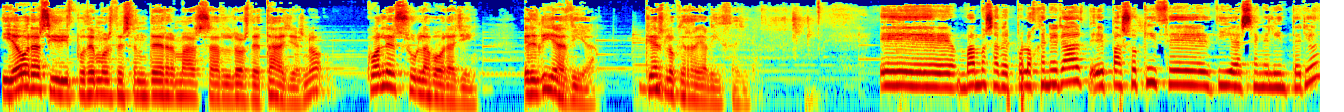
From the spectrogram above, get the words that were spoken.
Y ahora si podemos descender más a los detalles, ¿no? ¿Cuál es su labor allí? El día a día. ¿Qué es lo que realiza allí? Eh, vamos a ver, por lo general eh, paso 15 días en el interior,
